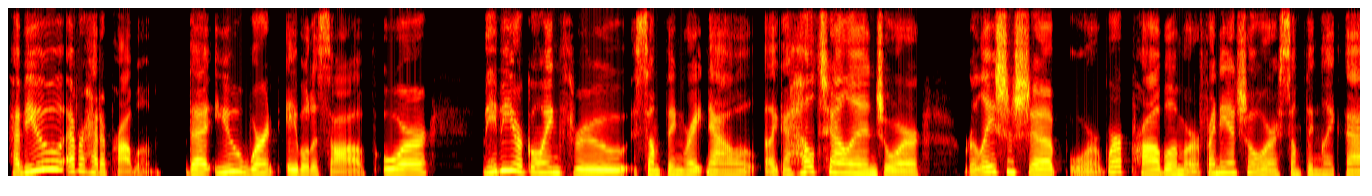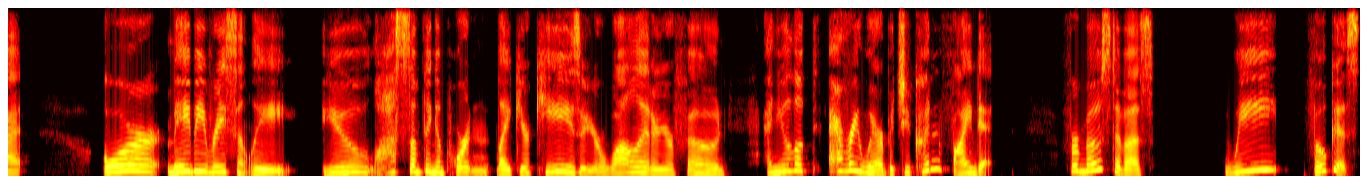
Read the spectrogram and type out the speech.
Have you ever had a problem that you weren't able to solve, or maybe you're going through something right now, like a health challenge or relationship or work problem or financial or something like that. Or maybe recently you lost something important like your keys or your wallet or your phone and you looked everywhere, but you couldn't find it. For most of us, we focus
